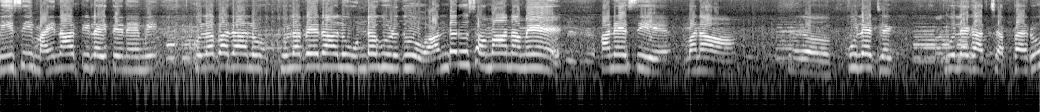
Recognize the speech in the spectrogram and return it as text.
బీసీ మైనార్టీలు అయితేనేమి కులభేదాలు కులభేదాలు ఉండకూడదు అందరూ సమానమే అనేసి మన పూలే జ పూలే గారు చెప్పారు.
